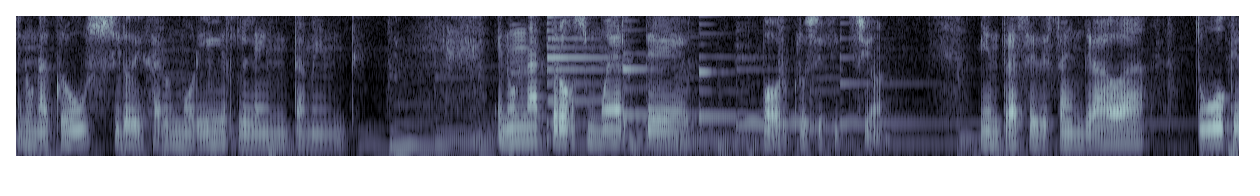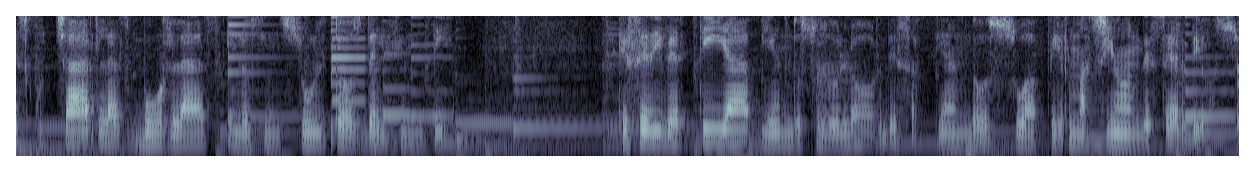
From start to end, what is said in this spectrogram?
en una cruz y lo dejaron morir lentamente. En una atroz muerte por crucifixión. Mientras se desangraba, tuvo que escuchar las burlas y los insultos del gentío que se divertía viendo su dolor, desafiando su afirmación de ser Dios.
